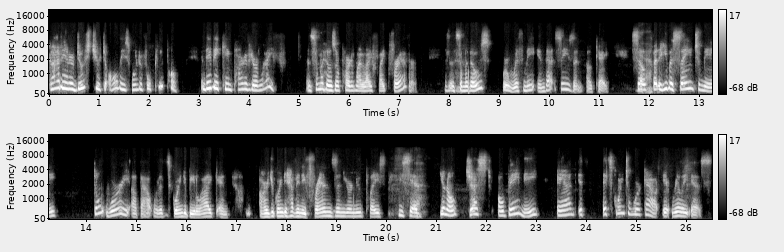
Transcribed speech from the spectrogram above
God introduced you to all these wonderful people and they became part of your life. And some of those are part of my life like forever. And some of those were with me in that season. Okay. So, yeah. but he was saying to me, don't worry about what it's going to be like. And are you going to have any friends in your new place? He said, yeah. you know, just obey me and it, it's going to work out. It really is.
